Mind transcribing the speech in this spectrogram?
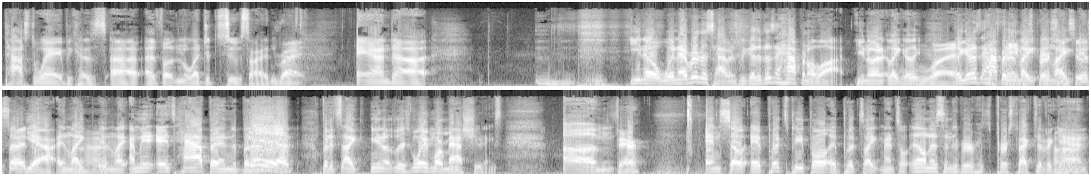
passed away because uh, of an alleged suicide. right. and uh, you know, whenever this happens, because it doesn't happen a lot, you know, like like, like it doesn't happen in like in like yeah, and like Uh-huh. in like I mean, it's happened, but Yeah, yeah, yeah. but, but it's like you know, there's way more mass shootings. Um, Fair. and so it puts people, it puts like mental illness into per- perspective Uh-huh. again.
